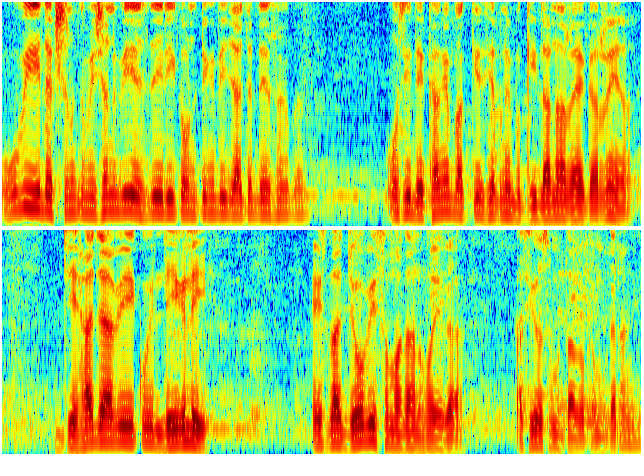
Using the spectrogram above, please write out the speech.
ਉਹ ਵੀ ਇਲੈਕਸ਼ਨ ਕਮਿਸ਼ਨ ਵੀ ਇਸ ਦੀ ਰੀਕਾਊਂਟਿੰਗ ਦੀ ਜਾਂਚ ਦੇ ਸਕਦਾ। ਉਹ ਅਸੀਂ ਦੇਖਾਂਗੇ, ਬਾਕੀ ਅਸੀਂ ਆਪਣੇ ਵਕੀਲਾਂ ਨਾਲ ਰਾਏ ਕਰ ਰਹੇ ਹਾਂ। ਜਿਹਾ ਜਿਹਾ ਵੀ ਕੋਈ ਲੀਗਲੀ ਇਸ ਦਾ ਜੋ ਵੀ ਸਮਾਧਾਨ ਹੋਏਗਾ ਅਸੀਂ ਉਸ ਮੁਤਾਬਕ ਕੰਮ ਕਰਾਂਗੇ।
